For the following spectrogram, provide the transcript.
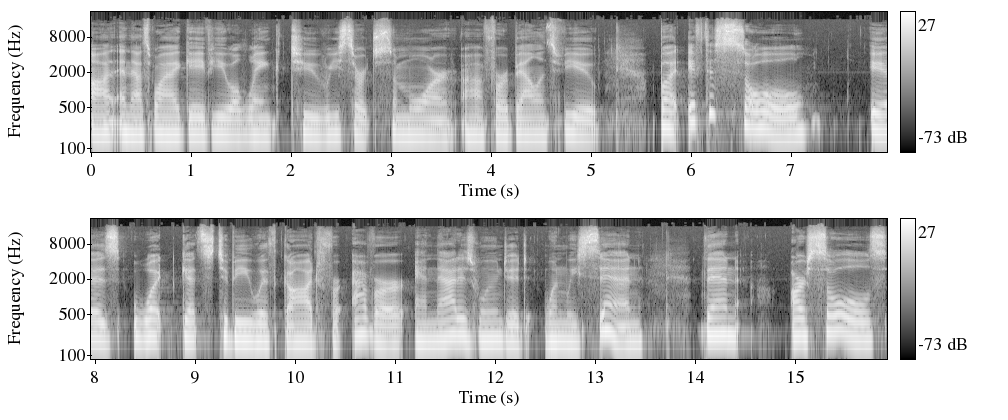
Uh, and that's why I gave you a link to research some more uh, for a balanced view. But if the soul is what gets to be with God forever, and that is wounded when we sin, then our souls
